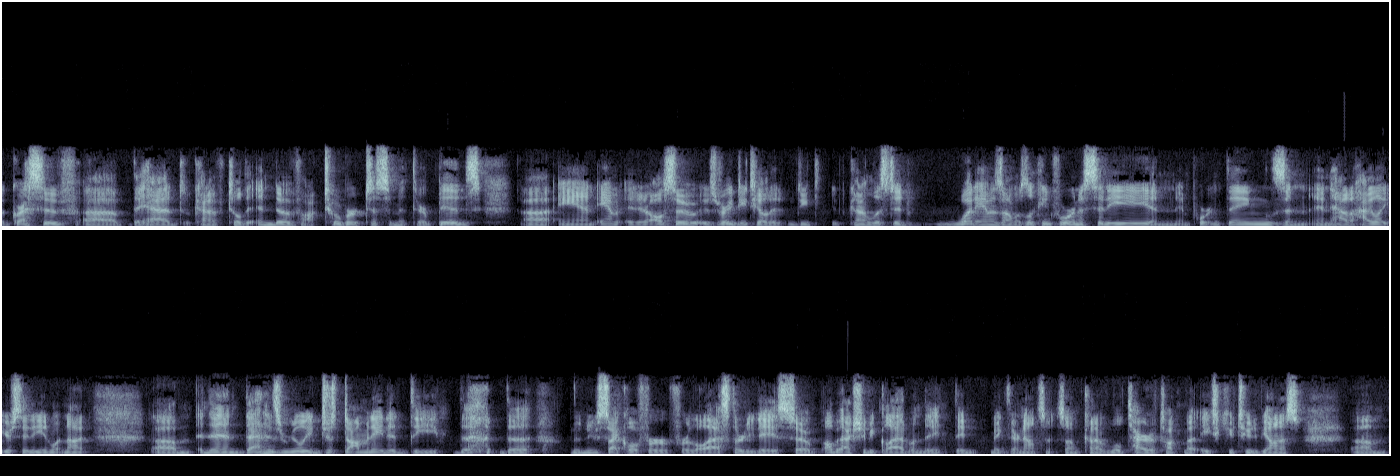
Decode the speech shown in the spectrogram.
aggressive. Uh, they had kind of till the end of October to submit their bids, uh, and it also it was very detailed. It, de- it, kind of listed what Amazon was looking for in a city and important things, and and how to highlight your city and whatnot. Um, and then that has really just dominated the the the the news cycle for for the last 30 days. So I'll actually be glad when they they make their announcement. So I'm kind of a little tired of talking about HQ2 to be honest. Um,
